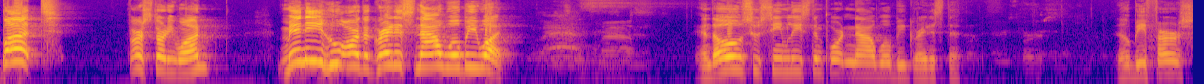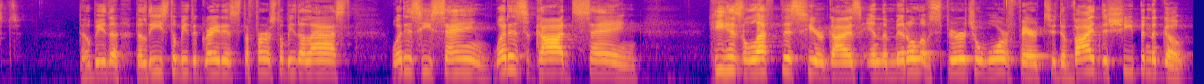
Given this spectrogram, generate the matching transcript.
But, verse 31, many who are the greatest now will be what? And those who seem least important now will be greatest then. They'll be first. They'll be the, the least will be the greatest, the first will be the last. What is he saying? What is God saying? He has left this here, guys, in the middle of spiritual warfare to divide the sheep and the goat.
